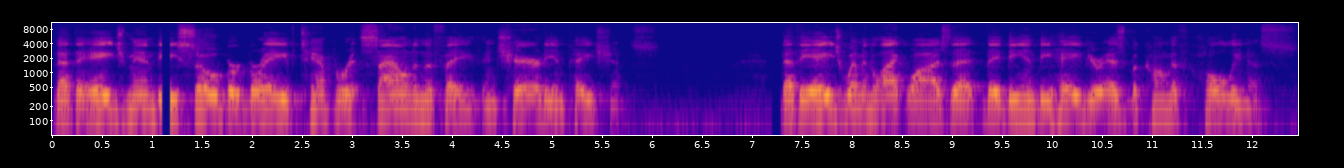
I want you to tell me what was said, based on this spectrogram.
that the aged men be sober, grave, temperate, sound in the faith, in charity and patience that the aged women likewise that they be in behavior as becometh holiness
